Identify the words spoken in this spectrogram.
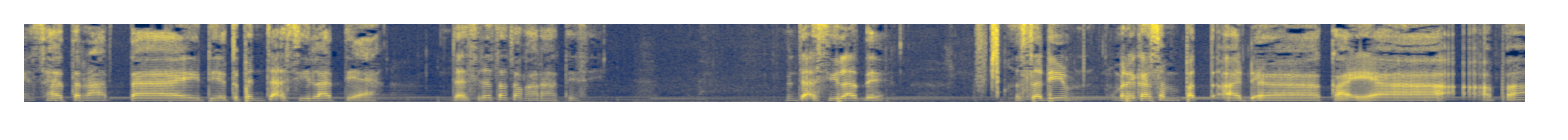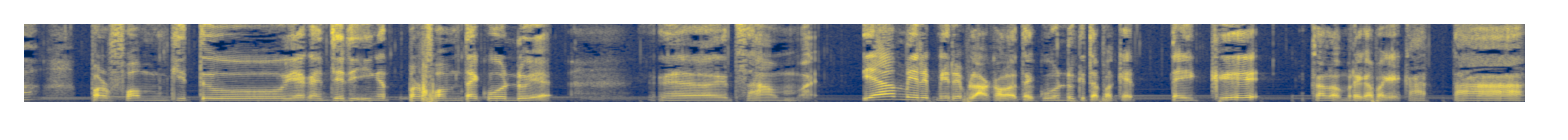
SH Teratai. Dia tuh pencak silat ya. Pencak silat atau karate sih? Pencak silat ya. Terus tadi mereka sempat ada kayak apa perform gitu ya kan jadi inget perform taekwondo ya e, sama ya mirip-mirip lah kalau taekwondo kita pakai tege kalau mereka pakai kata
